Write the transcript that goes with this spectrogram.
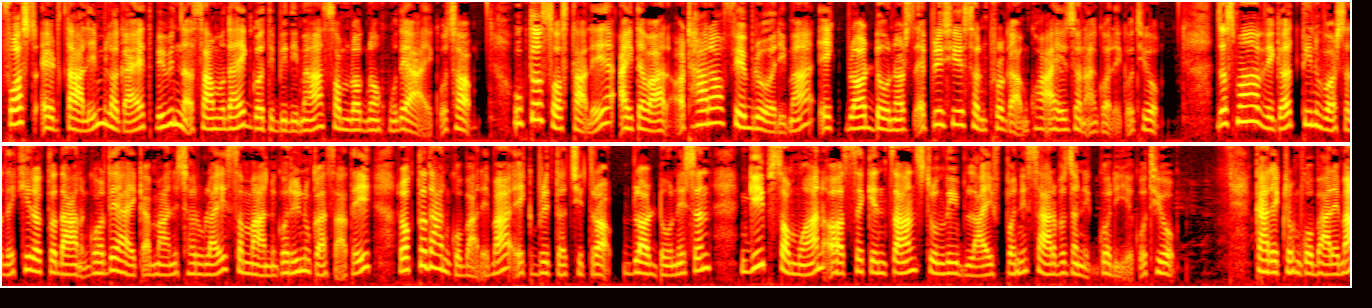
फर्स्ट एड तालिम लगायत विभिन्न सामुदायिक गतिविधिमा संलग्न हुँदै आएको छ। उक्त संस्थाले आइतबार अठार फेब्रुअरीमा एक ब्लड डोनर्स एप्रिसिएसन प्रोग्रामको आयोजना गरेको थियो। जसमा विगत तीन वर्षदेखि रक्तदान गर्दै आएका मानिसहरूलाई सम्मान गरिनुका साथै रक्तदानको बारेमा एक वृत्तचित्र blood donation give someone a second chance to live life पनि सार्वजनिक गरिएको थियो। कार्यक्रमको बारेमा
